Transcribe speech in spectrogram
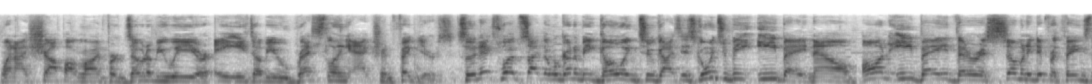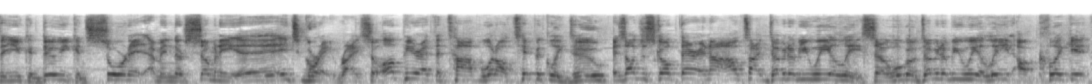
when I shop online for WWE or AEW wrestling action figures. So the next website that we're going to be going to, guys, is going to be eBay. Now, on eBay, there is so many different things that you can do. You can sort it. I mean, there's so many. Uh, it's great, right? So up here at the top, what I'll typically do is I'll just go up there and I'll type WWE Elite. So we'll go WWE Elite. I'll click it.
